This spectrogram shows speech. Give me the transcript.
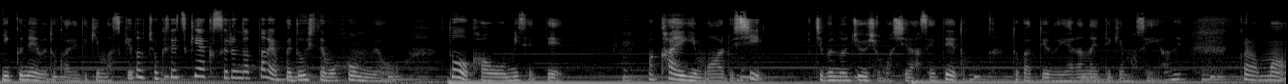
ニックネームとかでできますけど直接契約するんだったらやっぱりどうしても本名と顔を見せて、まあ、会議もあるし自分の住所も知らせてとかっていうのをやらないといけませんよね。だからまあ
